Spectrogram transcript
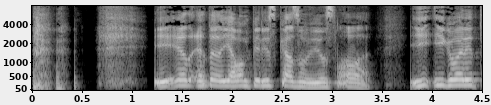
И это, это я вам пересказываю ее слова. И, и говорит,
